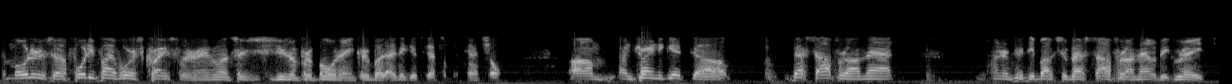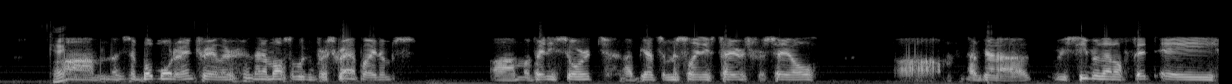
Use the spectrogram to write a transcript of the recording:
The motor is a 45 horse Chrysler. Everyone says you should use them for a boat anchor, but I think it's got some potential. Um, I'm trying to get uh, best offer on that. 150 bucks or best offer on that would be great. Okay. Um, like I said, boat motor and trailer, and then I'm also looking for scrap items um, of any sort. I've got some miscellaneous tires for sale. Um, I've got a receiver that'll fit a,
